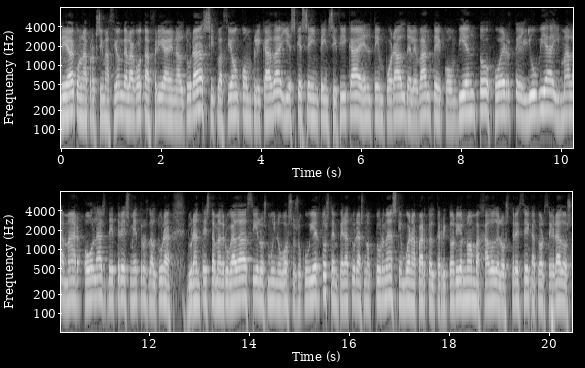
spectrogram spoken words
dia, con la aproximación de la gota fría en altura, situación complicada y es que se intensifica el temporal de levante con viento, fuerte lluvia y mala mar, olas de 3 metros de altura. Durante esta madrugada, cielos muy nubosos o cubiertos, temperaturas nocturnas que en buena parte del territorio no han bajado de los 13-14 grados.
